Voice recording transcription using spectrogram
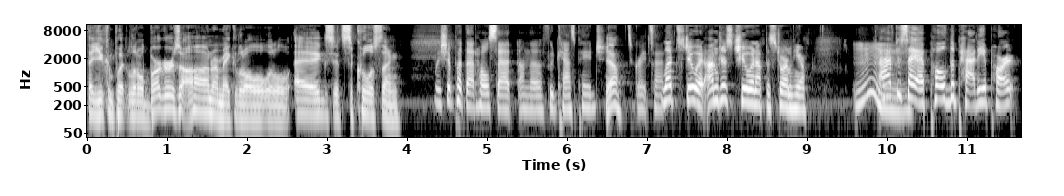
that you can put little burgers on or make little little eggs. It's the coolest thing. We should put that whole set on the Foodcast page. Yeah. It's a great set. Let's do it. I'm just chewing up a storm here. I have to say, I pulled the patty apart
